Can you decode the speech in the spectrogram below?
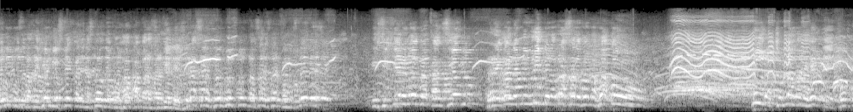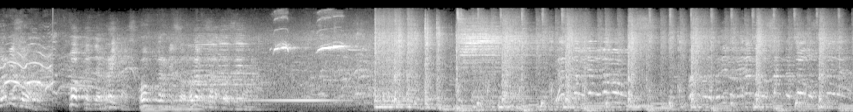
venimos de la región mixteca del estado de Oaxaca para servirles. Gracias, fue un gusto, un placer estar con ustedes. Y si quieren otra canción, regalen un grito a la raza de Guanajuato. Pura chulada de gente, con permiso. Póker de reinas, con permiso. Nos vemos a la próxima. Ya nos vamos. Vamos a pedirle ganando los santos todos y todas.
